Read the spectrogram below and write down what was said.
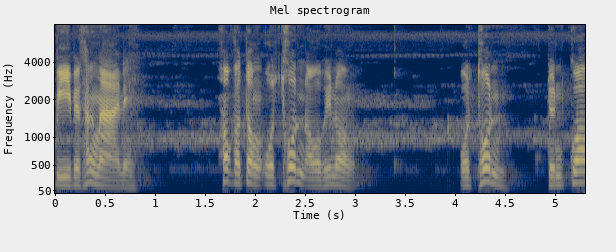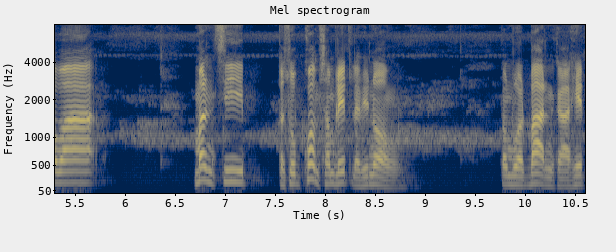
ปีไปข้งนาเนี่ยเฮาก็ต้องอดทนเอาพี่น้อง อดทน จนกว่าว่ามันสิประสบความสำเร็จแหละพี่น้องตำรวจบ้านก็เฮ็ด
